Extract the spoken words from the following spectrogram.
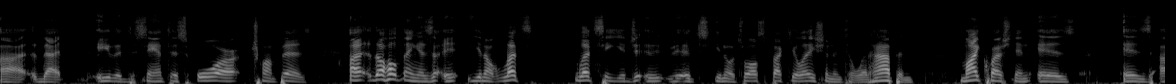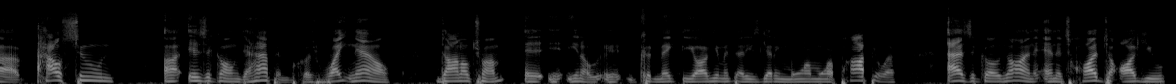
uh, that either DeSantis or Trump is. Uh, the whole thing is, uh, you know, let's let's see. You, it's you know, it's all speculation until it happens. My question is is uh, how soon uh, is it going to happen? Because right now, Donald Trump, it, it, you know, could make the argument that he's getting more and more popular as it goes on, and it's hard to argue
